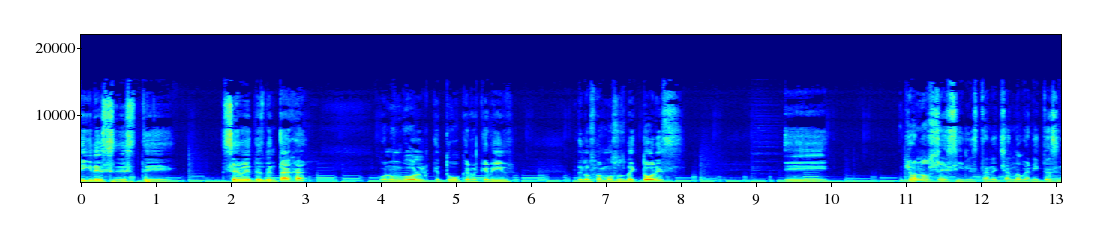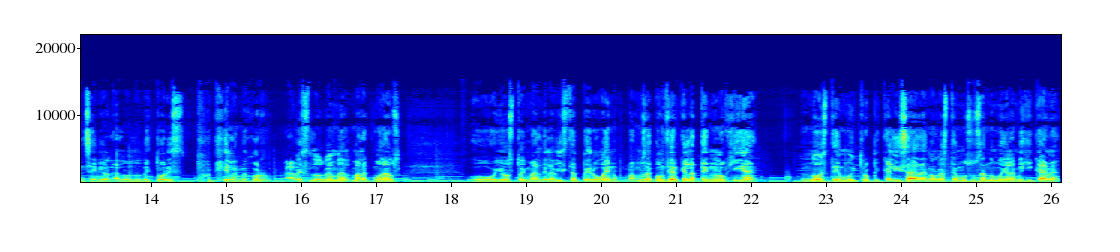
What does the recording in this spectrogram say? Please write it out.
Tigres este, se ve en desventaja con un gol que tuvo que requerir de los famosos vectores. Eh, yo no sé si le están echando ganitas en serio a los, vectores, porque a lo mejor a veces los veo mal acomodados o yo estoy mal de la vista, pero bueno, vamos a confiar que la tecnología no esté muy tropicalizada, no la estemos usando muy a la mexicana.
